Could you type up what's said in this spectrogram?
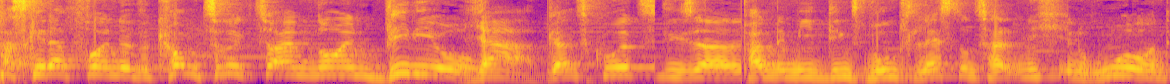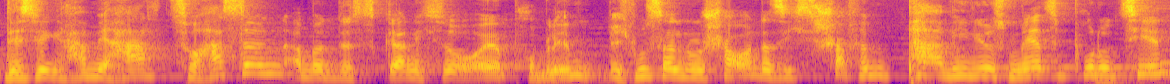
Was geht ab, Freunde? Willkommen zurück zu einem neuen Video. Ja, ganz kurz, dieser Pandemie-Dingsbums lässt uns halt nicht in Ruhe und deswegen haben wir hart zu hasseln, aber das ist gar nicht so euer Problem. Ich muss halt nur schauen, dass ich es schaffe, ein paar Videos mehr zu produzieren.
